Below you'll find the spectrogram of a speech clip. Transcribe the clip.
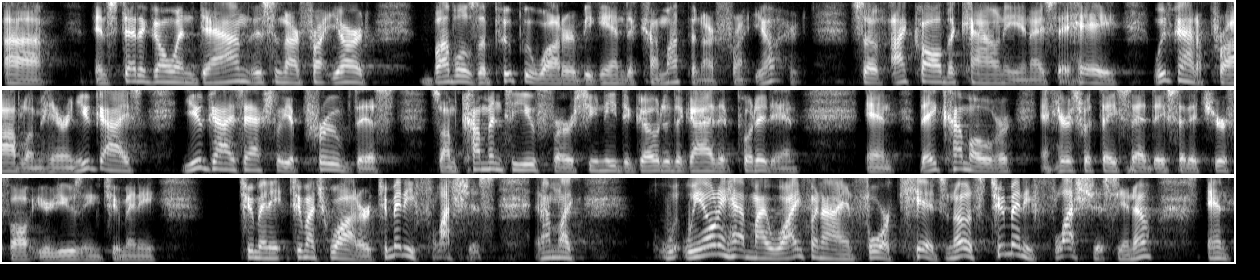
uh, Instead of going down, this is in our front yard, bubbles of poo poo water began to come up in our front yard. So I called the county and I say, Hey, we've got a problem here. And you guys, you guys actually approved this. So I'm coming to you first. You need to go to the guy that put it in. And they come over and here's what they said. They said, It's your fault. You're using too many, too many, too much water, too many flushes. And I'm like, we only have my wife and I and four kids. No, it's too many flushes, you know? And,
